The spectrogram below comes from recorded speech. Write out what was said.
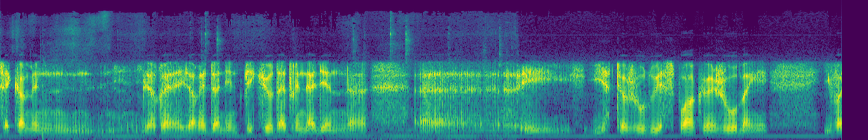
c'est comme une, il aurait, il aurait donné une piqûre d'adrénaline. Euh, euh, et il a toujours eu espoir qu'un jour, ben, il, va,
